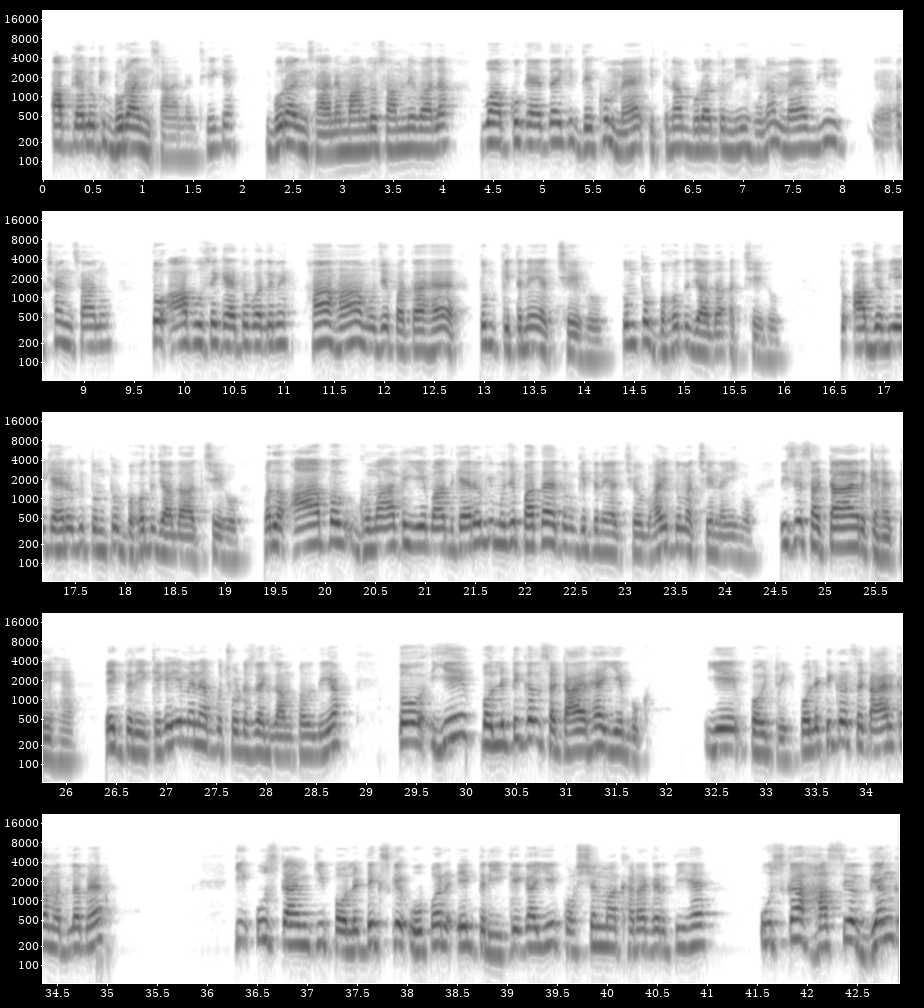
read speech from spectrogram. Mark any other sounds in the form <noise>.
आप कह लो कि बुरा इंसान है, ठीक है? बुरा इंसान है, मान लो सामने वाला, वो आपको कहता है कि देखो मैं इतना बुरा तो नहीं हूँ ना, मैं भी अच्छा इंसान हूँ। तो आप उसे कहते हो बदले में हाँ हाँ मुझे पता है, तुम कितने अच्छे हो, तुम तो बहुत ज़्यादा अच्छे हो। तो आप जब ये कह रहे हो कि तुम तो बहुत ज़्यादा अच्छे हो मतलब आप घुमा के ये बात कह रहे हो कि मुझे पता है तुम कितने अच्छे हो, भाई तुम अच्छे नहीं हो। इसे सटायर कहते हैं, एक तरीके का, ये मैंने आपको छोटा सा एग्ज़ाम्पल दिया। तो ये पॉलिटिकल सटायर है, ये बुक ये पोइट्री पॉलिटिकल सटायर का मतलब है कि उस टाइम की पॉलिटिक्स के ऊपर एक तरीके का ये क्वेश्चन मार्क खड़ा करती है, उसका हास्य व्यंग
